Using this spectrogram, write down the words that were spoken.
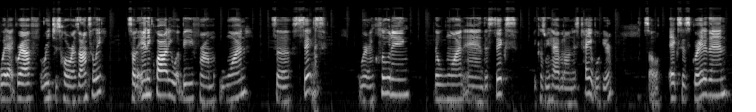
where that graph reaches horizontally. So the inequality would be from 1 to 6 we're including the 1 and the 6 because we have it on this table here. So x is greater than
